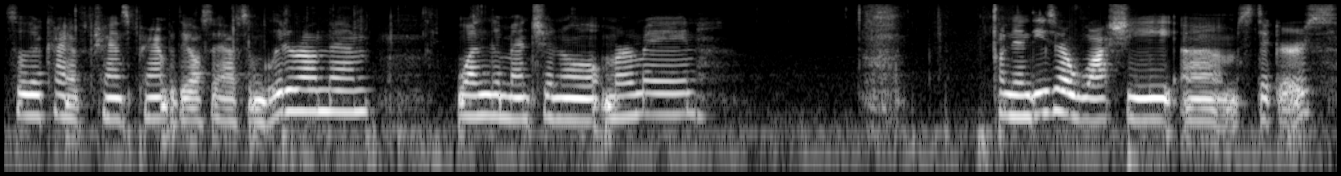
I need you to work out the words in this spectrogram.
So they're kind of transparent, but they also have some glitter on them. One-dimensional mermaid. And then these are washi um, stickers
